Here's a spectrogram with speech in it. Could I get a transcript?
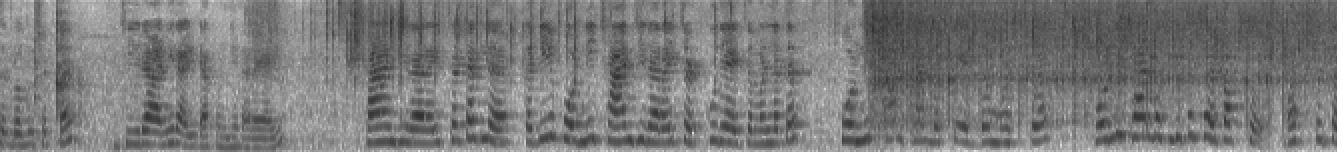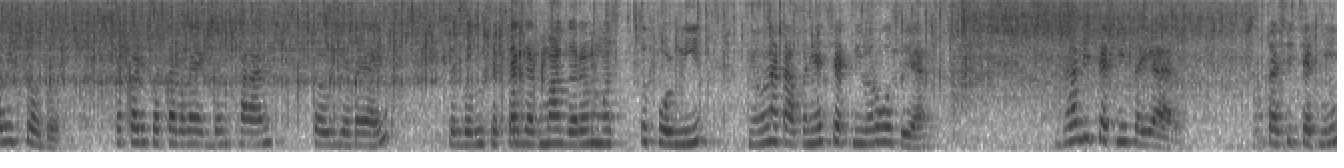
तर बघू शकता जिरा आणि राई टाकून घेणार आहे आई. छान जिरा राई चटकलं. कधी फोडणी छान जिरा राई चटकू द्यायचं म्हणलं तर फोडणी छान छान बसते एकदम मस्त. फोडणी छान बसली तर स्वयंपाक सोय मस्त चविष्ट होतं. तर कढीपत्ता बघा एकदम छान तळून घेत आहे आई. तर बघू शकता गरमा गरम मस्त फोडणी घेऊन आता आपण या चटणीवर ओतूया. झाली चटणी तयार. तशी चटणी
